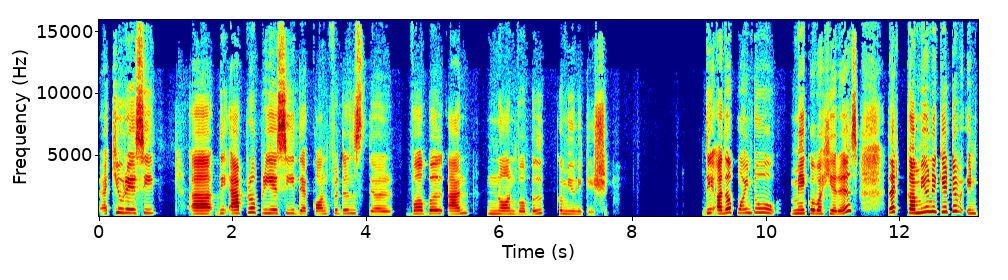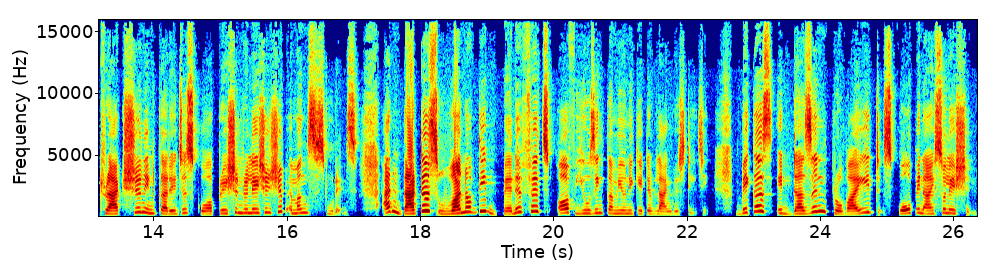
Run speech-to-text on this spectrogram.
accuracy, uh, the appropriacy, their confidence, their verbal and non-verbal communication. The other point to make over here is that communicative interaction encourages cooperation relationship among students. And that is one of the benefits of using communicative language teaching. Because it doesn't provide scope in isolation.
